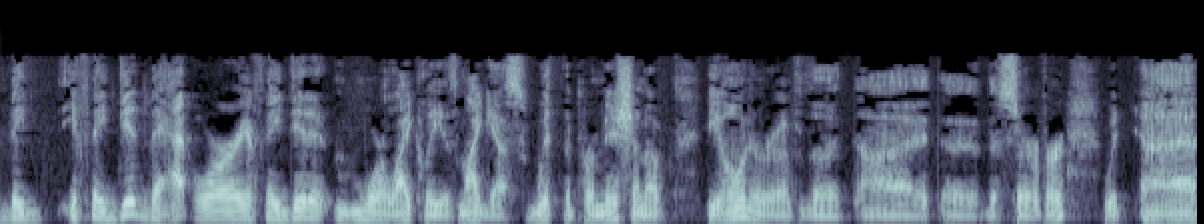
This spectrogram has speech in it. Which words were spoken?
they if they did that, or if they did it more likely, is my guess, with the permission of the owner of the uh, the, the server, would uh,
